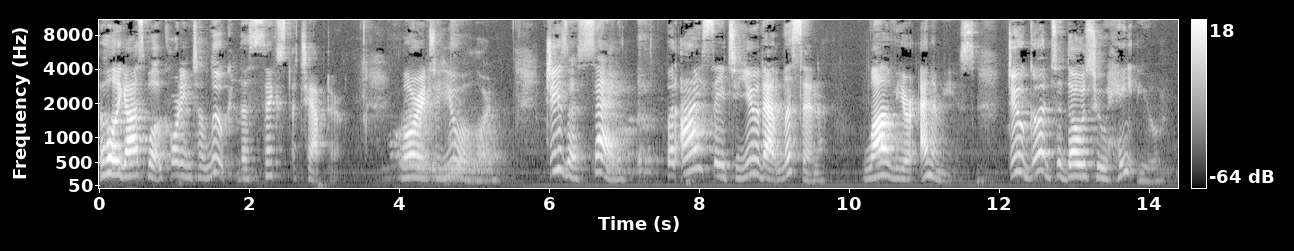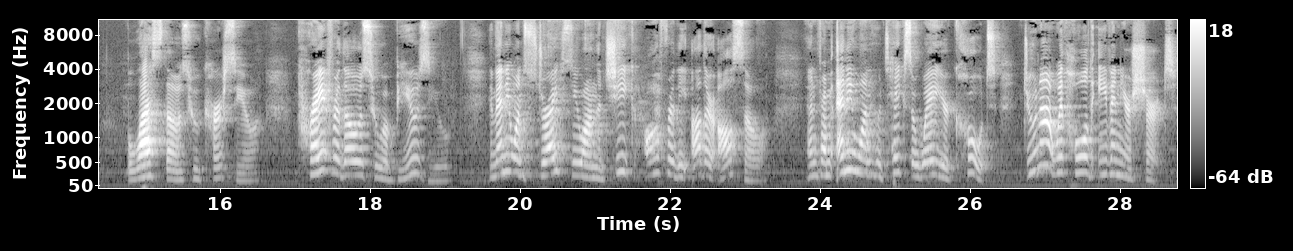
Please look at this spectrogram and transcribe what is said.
The Holy Gospel according to Luke, the sixth chapter. Glory to you, O Lord. Jesus said, But I say to you that listen, love your enemies, do good to those who hate you, bless those who curse you, pray for those who abuse you. If anyone strikes you on the cheek, offer the other also. And from anyone who takes away your coat, do not withhold even your shirt.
